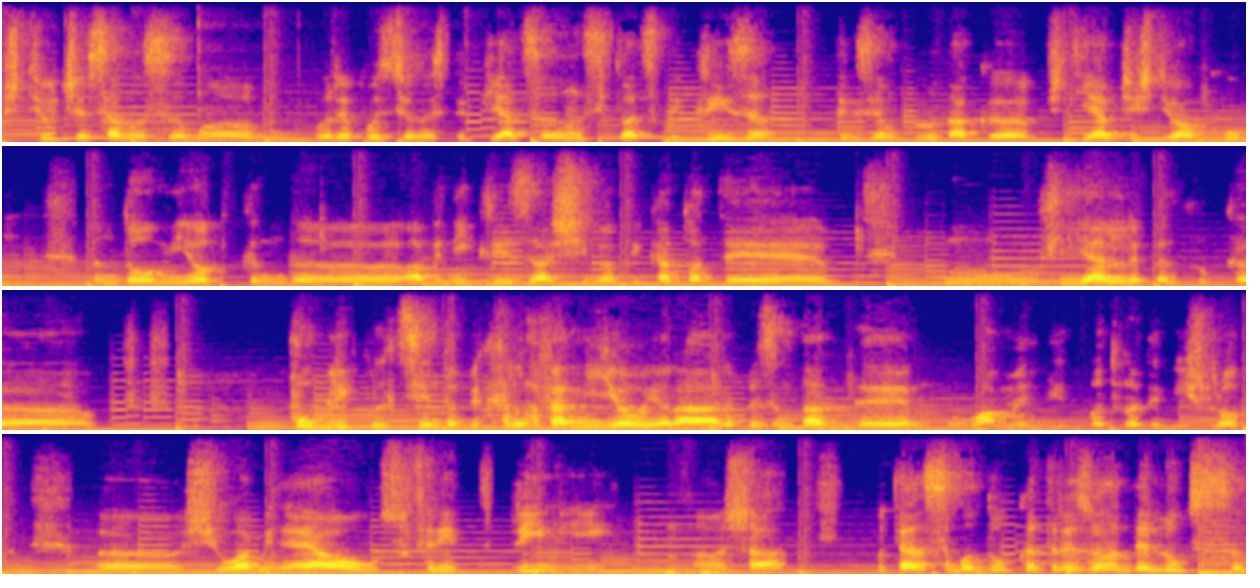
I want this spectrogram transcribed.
știu ce înseamnă să mă repoziționez pe piață în situații de criză. De exemplu, dacă știam ce știu acum, în 2008, când uh, a venit criza și mi-au picat toate uh, filialele pentru că publicul țintă pe care îl aveam eu era reprezentat de oameni din pătură de mijloc uh, și oamenii aia au suferit primii, mhm. așa, puteam să mă duc către zona de lux, să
